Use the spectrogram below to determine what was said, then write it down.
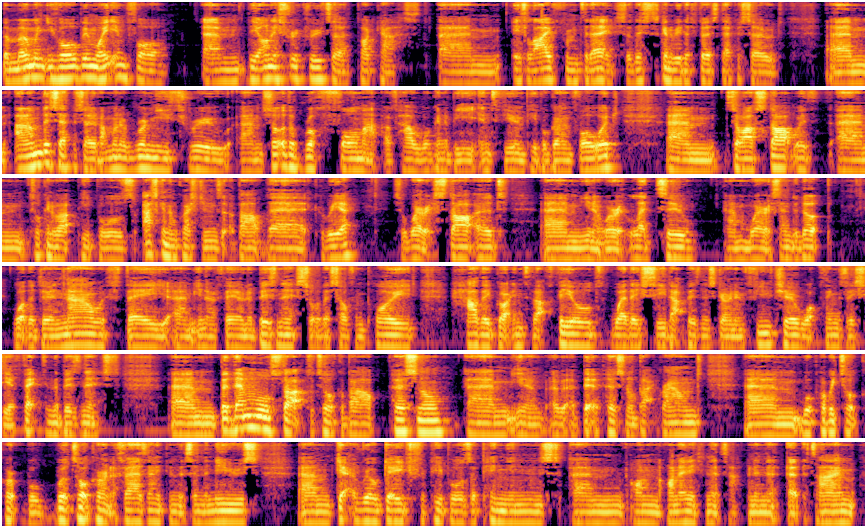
the moment you've all been waiting for. Um, the Honest Recruiter podcast um, is live from today. So, this is going to be the first episode. Um, and on this episode, I'm going to run you through um, sort of the rough format of how we're going to be interviewing people going forward. Um, so, I'll start with um, talking about people's asking them questions about their career. So, where it started, you know, where it led to, and where it's ended up what they're doing now, if they, um, you know, if they own a business or they're self-employed, how they've got into that field, where they see that business going in future, what things they see affecting the business. Um, but then we'll start to talk about personal, um, you know, a, a, bit of personal background. Um, we'll probably talk, we'll, we'll, talk current affairs, anything that's in the news, um, get a real gauge for people's opinions um, on on anything that's happening at, at the time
